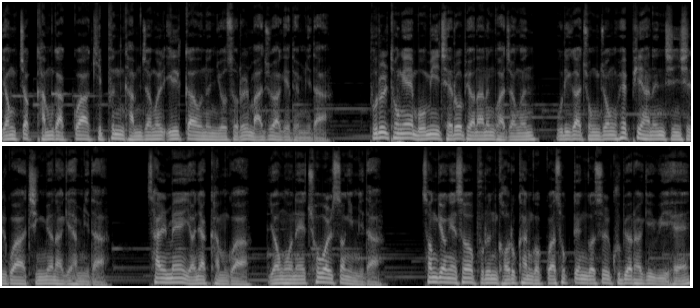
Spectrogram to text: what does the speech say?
영적 감각과 깊은 감정을 일깨우는 요소를 마주하게 됩니다. 불을 통해 몸이 재로 변하는 과정은 우리가 종종 회피하는 진실과 직면하게 합니다. 삶의 연약함과 영혼의 초월성입니다. 성경에서 불은 거룩한 것과 속된 것을 구별하기 위해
